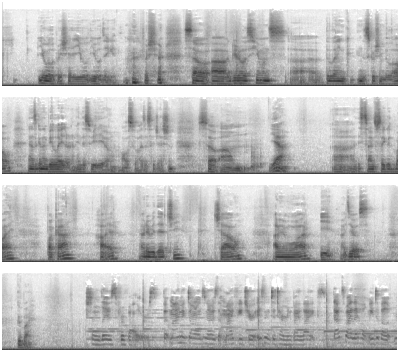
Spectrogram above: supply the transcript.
you will appreciate it. You will, you will dig it for sure. So uh, Gorillaz Humanz uh, the link in the description below and it's gonna be later in this video also as a suggestion. So um, yeah. Uh, it's time to say goodbye. Пока хайр arrivederci. Ciao. A и adios. Goodbye lives for followers, but my McDonald's knows that my future isn't determined by likes. That's why they help me develop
